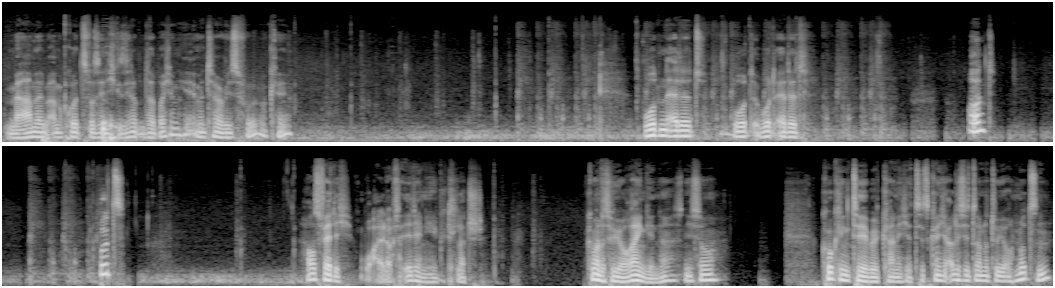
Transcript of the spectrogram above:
Wir haben einmal kurz, was ihr nicht gesehen habt, Unterbrechung hier. Inventory ist voll, okay. Wooden Edit, Wood, Wood Edit. Und? Putz. Haus fertig. Boah, Alter, was hat er denn hier geklatscht? Kann man natürlich auch reingehen, ne? Ist nicht so. Cooking Table kann ich jetzt. Jetzt kann ich alles jetzt natürlich auch nutzen.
